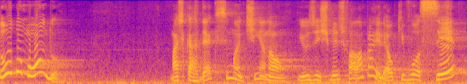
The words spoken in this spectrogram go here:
Todo mundo. Mas Kardec se mantinha, não. E os espíritos falam para ele: é o que você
